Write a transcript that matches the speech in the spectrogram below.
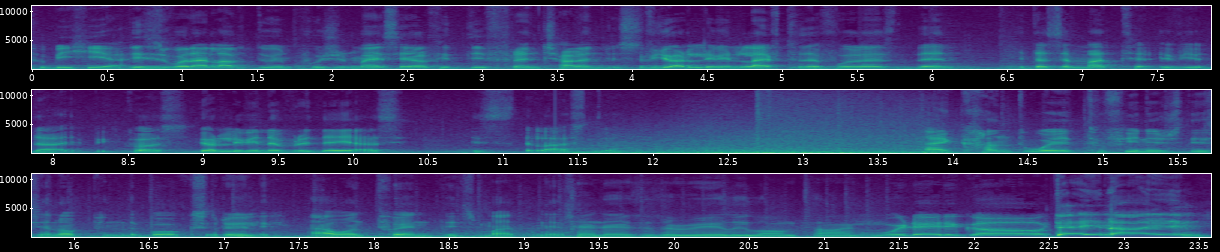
to be here. This is what I love doing, pushing myself in different challenges. If you are living life to the fullest, then it doesn't matter if you die because you are living every day as is the last one. I can't wait to finish this and open the box, really. I want to end this madness. 10 days is a really long time. One more day to go. Day 9!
